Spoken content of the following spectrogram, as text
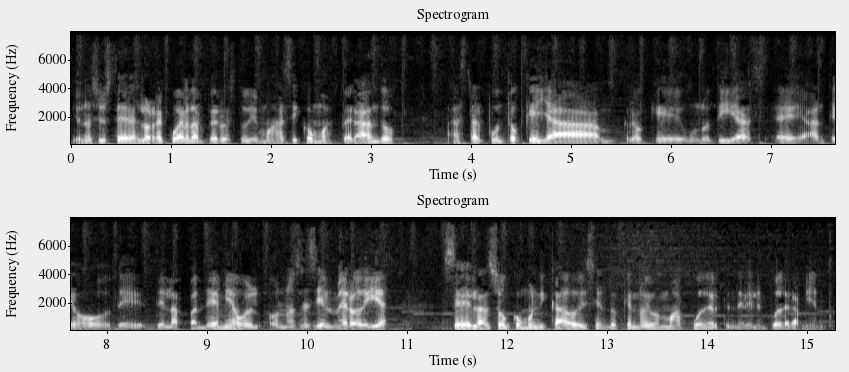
yo no sé si ustedes lo recuerdan, pero estuvimos así como esperando hasta el punto que ya creo que unos días eh, antes o de, la pandemia o, o no sé si el mero día se lanzó un comunicado diciendo que no íbamos a poder tener el empoderamiento.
